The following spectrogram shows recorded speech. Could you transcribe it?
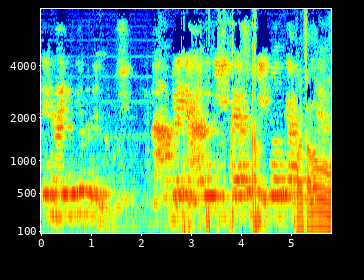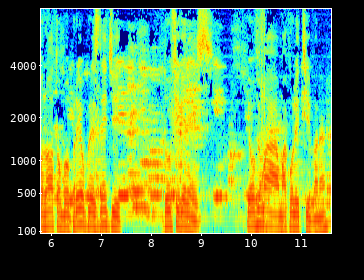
terminar em 30 minutos. Obrigada e peço que quando Vai falar o Norton Bopré, o presidente do Figueirense. Que houve uma, uma coletiva, né?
